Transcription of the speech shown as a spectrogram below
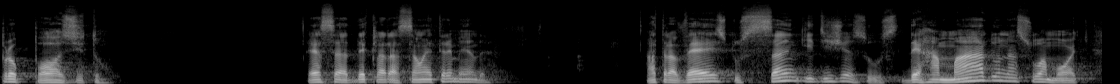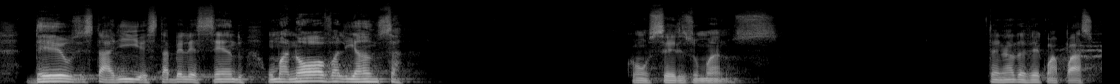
propósito. Essa declaração é tremenda. Através do sangue de Jesus derramado na sua morte, Deus estaria estabelecendo uma nova aliança com os seres humanos tem nada a ver com a Páscoa.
